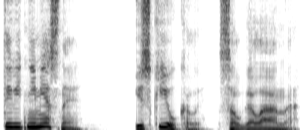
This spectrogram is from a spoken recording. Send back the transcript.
Ты ведь не местная?» «Из Кьюколы», — солгала она.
